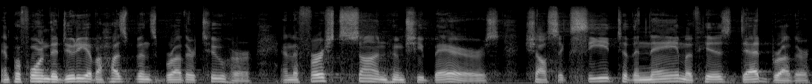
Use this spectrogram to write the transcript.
and perform the duty of a husband's brother to her. And the first son whom she bears shall succeed to the name of his dead brother,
